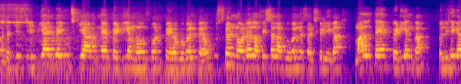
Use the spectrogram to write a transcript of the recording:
मतलब जिस यूपीआई का यूज़ किया आपने पेटीएम हो फ़ोन पे हो गूगल पे हो, उसका नोडल ऑफिसर आप गूगल में सर्च करिएगा। मान लेते हैं पेटीएम का तो लिखिएगा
